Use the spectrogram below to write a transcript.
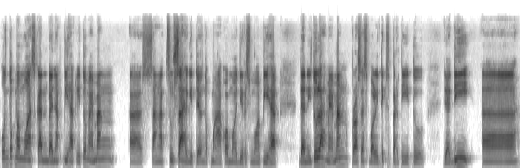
untuk memuaskan banyak pihak itu memang uh, sangat susah gitu ya untuk mengakomodir semua pihak dan itulah memang proses politik seperti itu jadi uh,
